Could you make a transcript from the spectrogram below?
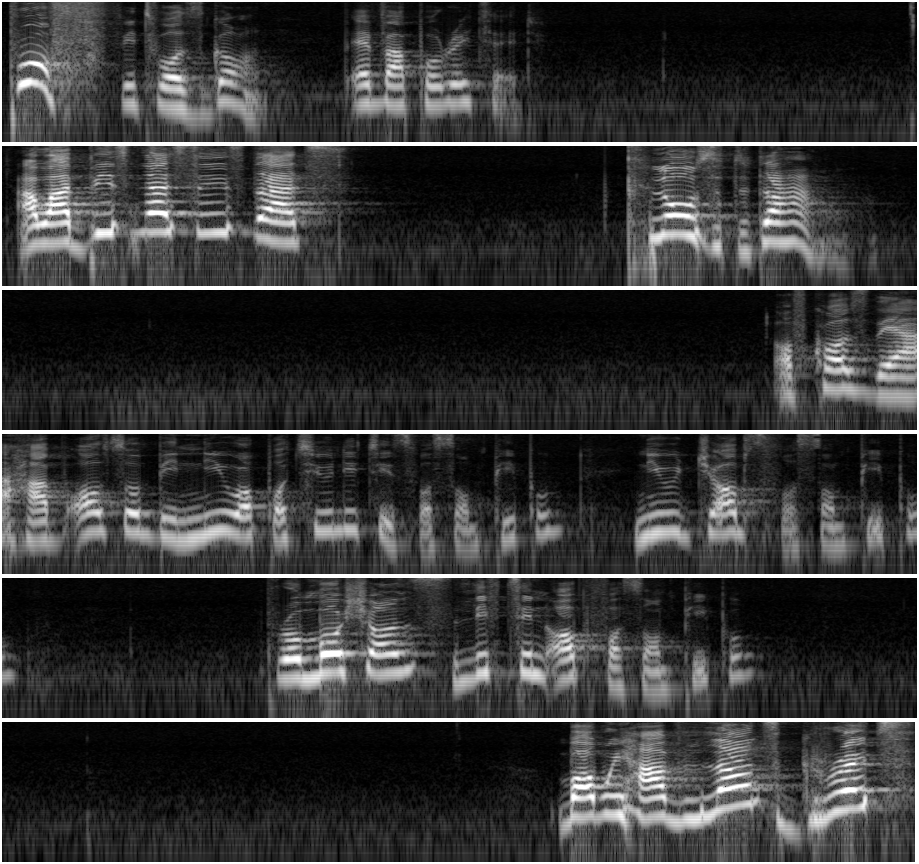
poof, it was gone, evaporated. Our businesses that closed down. Of course, there have also been new opportunities for some people, new jobs for some people, promotions lifting up for some people. But we have learned great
